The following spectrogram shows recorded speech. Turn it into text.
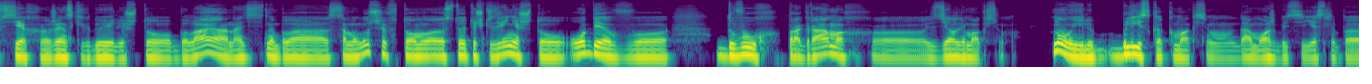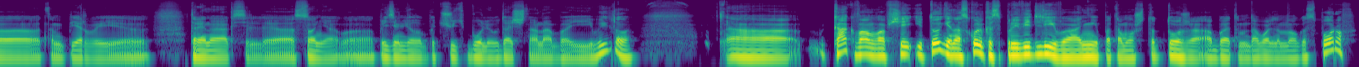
всех женских дуэлей, что была, она действительно была самой лучшей в том, с той точки зрения, что обе в двух программах э, сделали максимум. Ну, или близко к максимуму, да, может быть, если бы там первый э, тройной аксель э, Соня э, приземлила бы чуть более удачно, она бы и выиграла. А, Как вам вообще итоги, насколько справедливы они, потому что тоже об этом довольно много споров.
